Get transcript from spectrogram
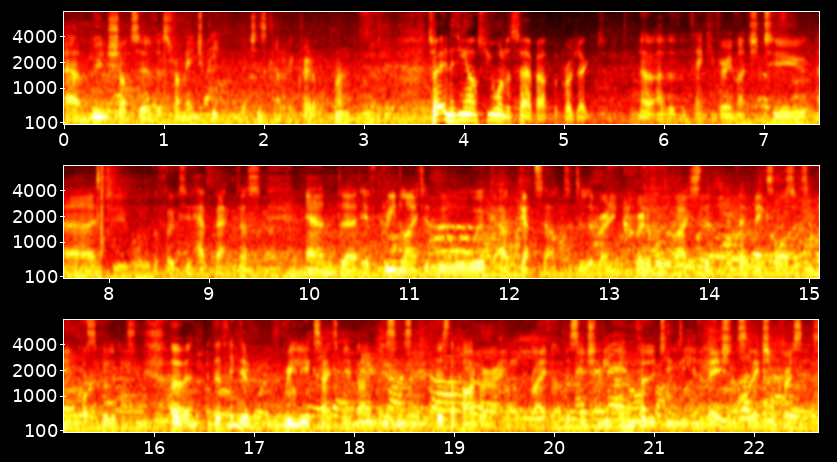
uh, Moonshot service from HP, which is kind of incredible. So, anything else you want to say about the project? No, other than thank you very much to uh, to all of the folks who have backed us, and uh, if green lighted, we will work our guts out to deliver an incredible device that, that makes all sorts of new possibilities. Oh, and the thing that really excites me about this is there's the hardware angle, right, of essentially inverting the innovation selection process.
